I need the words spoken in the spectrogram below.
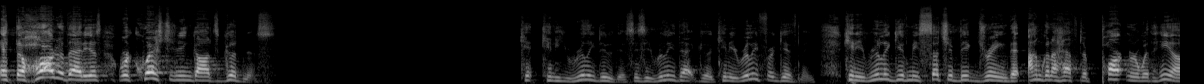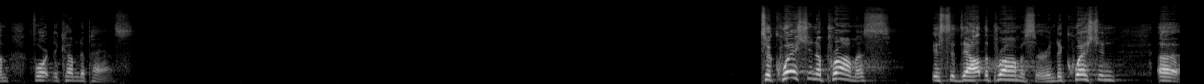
At the heart of that is we're questioning God's goodness. Can, can, he really do this? Is he really that good? Can he really forgive me? Can he really give me such a big dream that I'm going to have to partner with him for it to come to pass? To question a promise is to doubt the promiser. And to question, uh,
